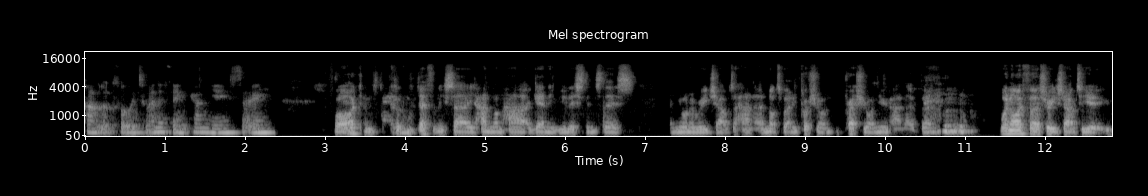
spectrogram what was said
can't look forward to anything can you? So well i can definitely say hand on heart again if you're listening to this and you want to reach out to hannah not to put any pressure on pressure on you hannah but when i first reached out to you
